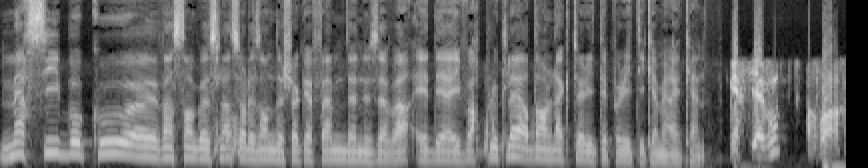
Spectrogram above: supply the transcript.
Merci beaucoup euh, Vincent Gosselin sur les ondes de choc FM de nous avoir aidé à y voir plus clair dans l'actualité politique américaine. Merci à vous. Au revoir.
